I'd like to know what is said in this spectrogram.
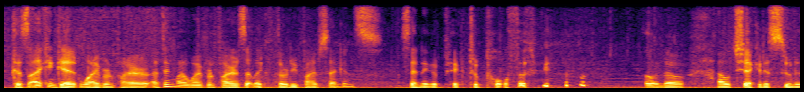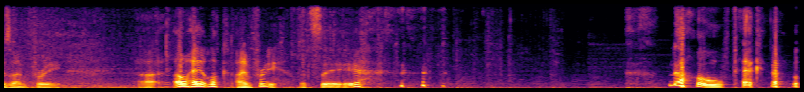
Because I can get Wyvern Fire. I think my Wyvern Fire is at like 35 seconds. Sending a pic to both of you. oh no. I will check it as soon as I'm free. Uh, oh hey, look. I'm free. Let's see. no, Pecco.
